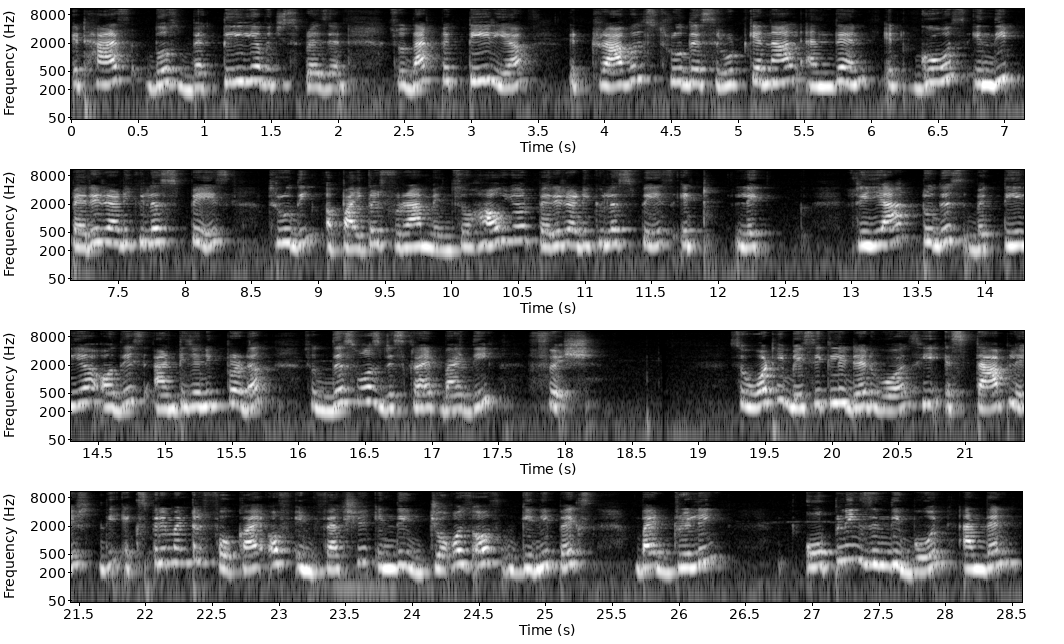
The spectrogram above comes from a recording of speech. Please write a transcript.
it has those bacteria which is present. So that bacteria, it travels through this root canal and then it goes in the periradicular space through the apical foramen. So how your periradicular space, it like react to this bacteria or this antigenic product. So this was described by the fish. So what he basically did was he established the experimental foci of infection in the jaws of guinea pigs by drilling openings in the bone and then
